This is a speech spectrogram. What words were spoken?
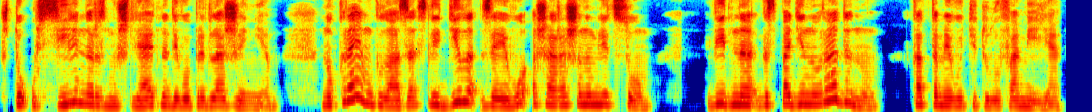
что усиленно размышляет над его предложением, но краем глаза следила за его ошарашенным лицом. Видно, господину Радану, как там его титул и фамилия,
